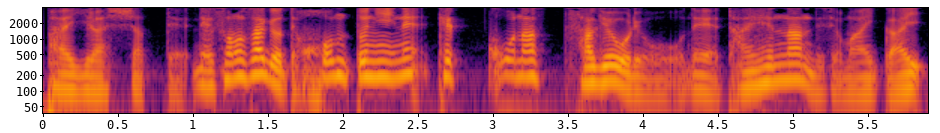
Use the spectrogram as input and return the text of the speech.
ぱいいらっしゃって、で、その作業って本当にね、結構な作業量で大変なんですよ、毎回。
